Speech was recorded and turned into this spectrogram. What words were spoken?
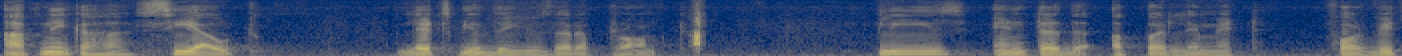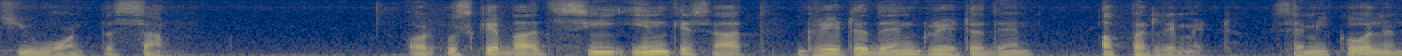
آپ نے کہا C out let's give the user a prompt please enter the upper limit for which you want the sum اور اس کے بعد سی ان کے ساتھ greater than greater than upper limit semicolon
